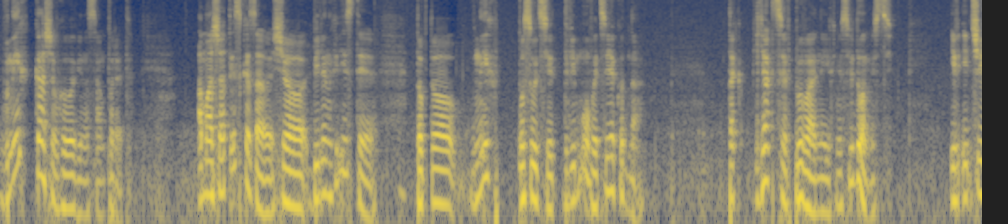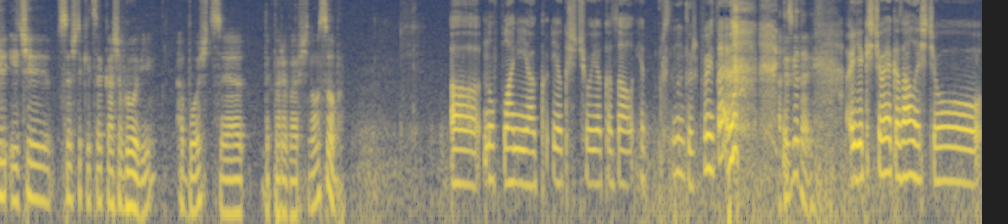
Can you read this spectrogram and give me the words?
в них каша в голові насамперед. А Маша, а ти сказала, що білінгвісти, тобто в них, по суті, дві мови це як одна. Так як це впливає на їхню свідомість? І, і, чи, і чи все ж таки це каша в голові, або ж це неперевершена особа? А, ну, в плані, як, якщо я казала, я просто не дуже пам'ятаю. А ти згадай. Якщо я казала, що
